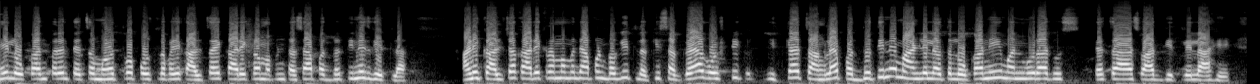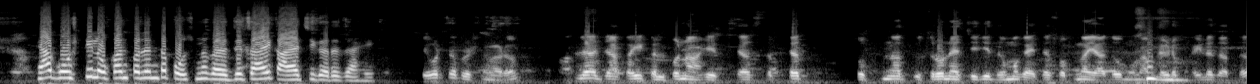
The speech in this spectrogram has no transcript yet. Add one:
हे लोकांपर्यंत त्याचं महत्त्व पोचलं पाहिजे. कालचा एक कार्यक्रम आपण तशा पद्धतीनेच घेतला. आणि कालच्या कार्यक्रमामध्ये आपण बघितलं की सगळ्या गोष्टी इतक्या चांगल्या पद्धतीने मांडलेल्या होत्या. लोकांनी मनमुराद त्याचा स्वाद घेतलेला आहे. ह्या गोष्टी लोकांपर्यंत पोहोचणं गरजेचं आहे काळाची गरज आहे. शेवटचा प्रश्न मॅडम. आपल्या ज्या काही कल्पना आहेत त्या सत्यात स्वप्नात उतरवण्याची जी धमक आहे त्या स्वप्न यादव म्हणून आपल्याकडे पाहिलं जातं.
